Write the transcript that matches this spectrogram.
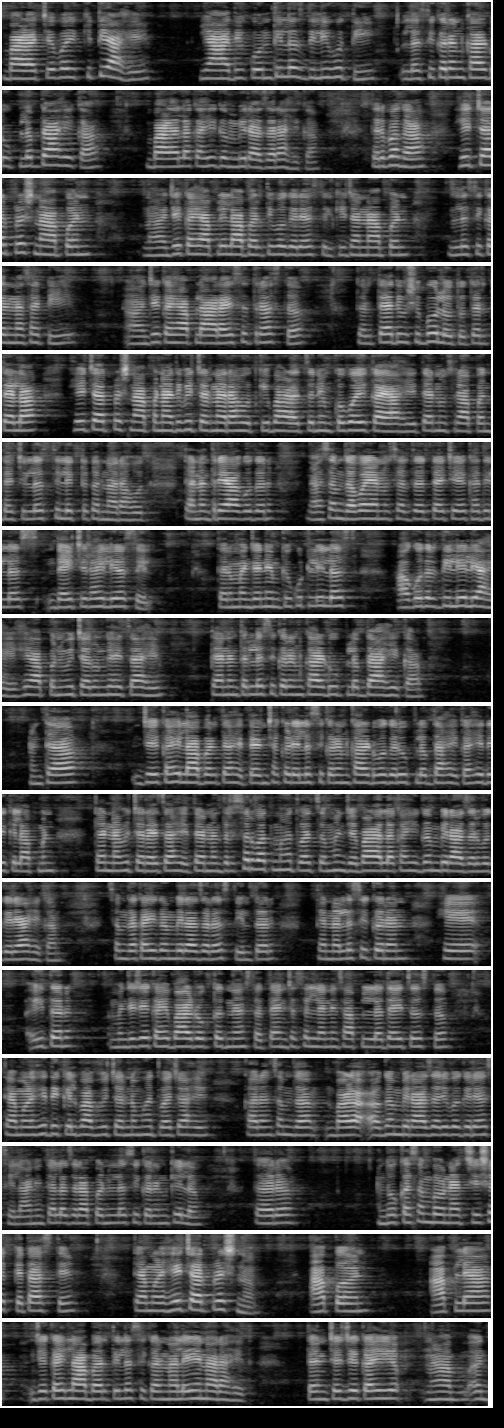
बाळाचे वय किती आहे? याआधी कोणती लस दिली होती? लसीकरण कार्ड उपलब्ध आहे का? बाळाला काही गंभीर आजार आहे का? तर बघा हे चार प्रश्न आपण जे काही आपले लाभार्थी वगैरे असतील की ज्यांना आपण लसीकरणासाठी जे काही आपलं आर आय सत्र असतं तर त्या दिवशी बोलवतो. तर त्याला हे चार प्रश्न आपण आधी विचारणार आहोत की बाळाचं नेमकं वय काय आहे त्यानुसार आपण त्याची लस सिलेक्ट करणार आहोत. त्यानंतर या अगोदर समजा वयानुसार जर त्याची एखादी लस द्यायची राहिली असेल तर म्हणजे नेमकी कुठली लस अगोदर दिलेली आहे हे आपण विचारून घ्यायचं आहे. त्यानंतर लसीकरण कार्ड उपलब्ध आहे का? आणि त्या जे काही लाभार्थी आहेत त्यांच्याकडे लसीकरण कार्ड वगैरे उपलब्ध आहे का हे देखील आपण त्यांना विचारायचं आहे. त्यानंतर सर्वात महत्त्वाचं म्हणजे बाळाला काही गंभीर आजार वगैरे आहे का? समजा काही गंभीर आजार असतील तर त्यांना लसीकरण हे इतर म्हणजे जे काही बाळरोगतज्ञ असतात त्यांच्या सल्ल्यानेच आपल्याला द्यायचं असतं. त्यामुळे हे देखील बाब विचारणं महत्त्वाचे आहे. कारण समजा बाळ गंभीर आजारी वगैरे असेल आणि त्याला जर आपण लसीकरण केलं तर धोका संभवण्याची शक्यता असते. त्यामुळे हे चार प्रश्न आपण आपल्या जे काही लाभार्थी लसीकरणाला येणार आहेत त्यांचे जे काही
